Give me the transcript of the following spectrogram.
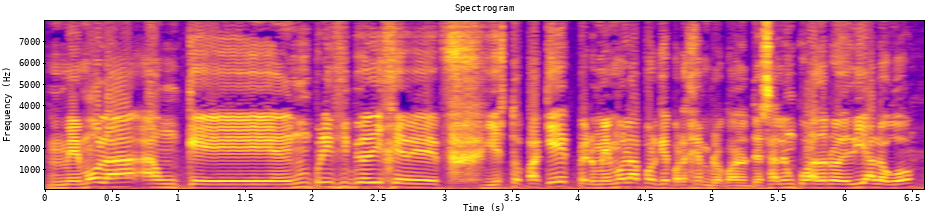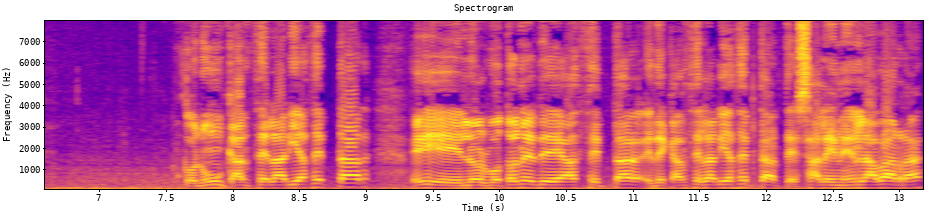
Me mola, aunque en un principio dije, "Pf, ¿y esto para qué? Pero me mola porque, por ejemplo, cuando te sale un cuadro de diálogo, con un cancelar y aceptar, eh, los botones de aceptar, de cancelar y aceptar te salen en la barra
